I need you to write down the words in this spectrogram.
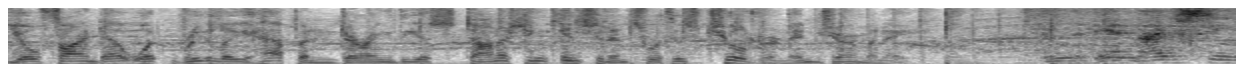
You'll find out what really happened during the astonishing incidents with his children in Germany. And, and I've seen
